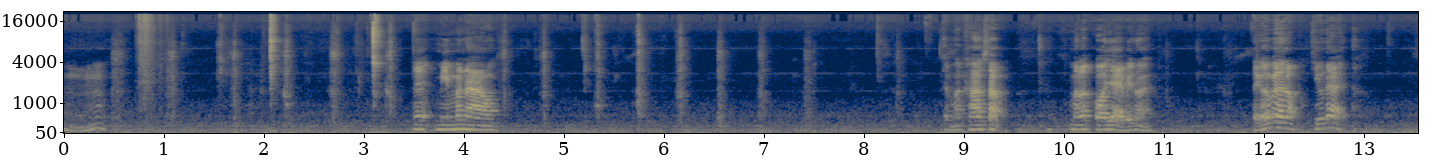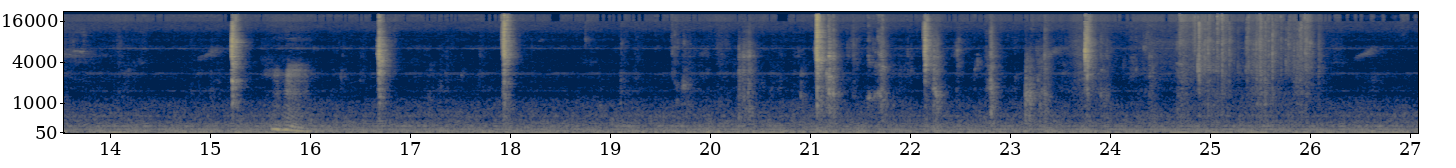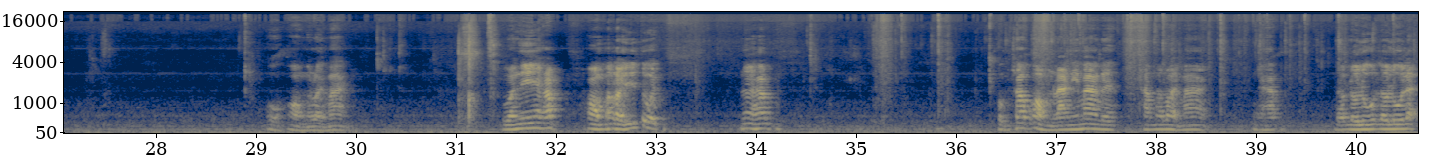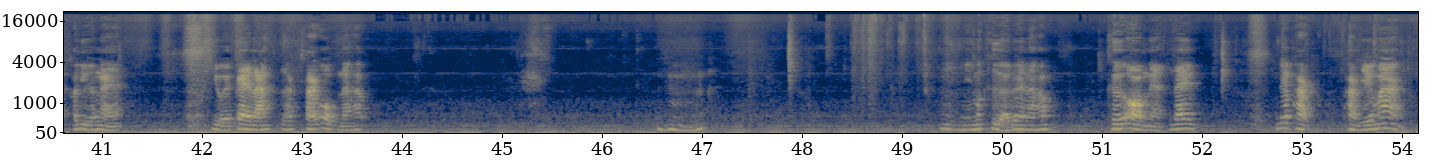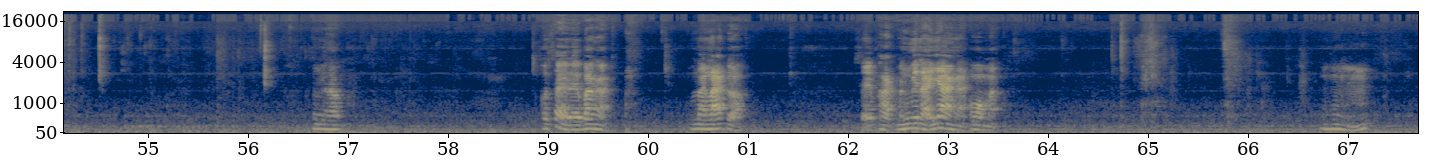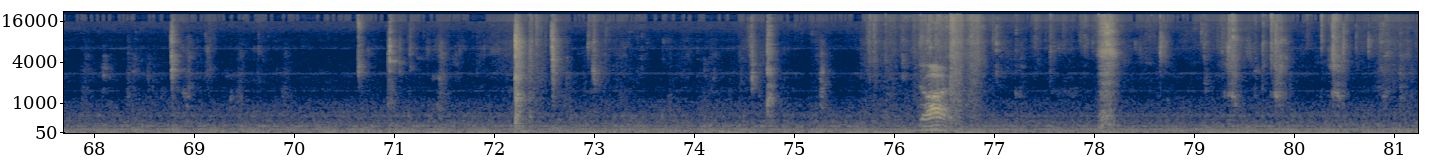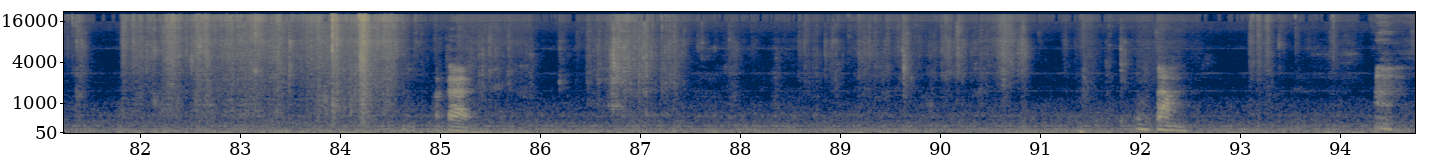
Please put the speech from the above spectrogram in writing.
อืม เนี่ยมีมะนาว แต่มะค้าสับมะละกอใหญ่ไปหน่อย แต่ก็ไม่เป็นไรหรอกคิ้วได้โอ้หอมอร่อยมาก วันนี้นะครับหอมอร่อยที่สุด นะครับ ผมชอบอ่อมร้านนี้มากเลยทำอร่อยมากนะครับ เราเรารู้เรารู้แล้วเขาอยู่ตรงไหน อยู่ใกล้ๆร้านรักซักอบนะครับมีมะเขือด้วยนะครับ คืออ่อมเนี่ย ได้ได้ผักผักเยอะมากนี่ครับเขาใส่อะไรบ้างอะนางรักเหรอใส่ผักมันมีหลายอย่างอะออมอะ อหือยอดอากาศส้มตำ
